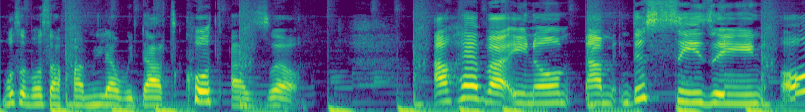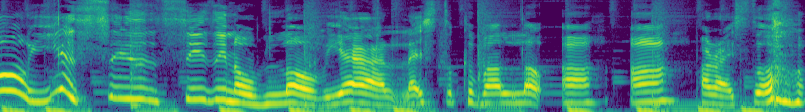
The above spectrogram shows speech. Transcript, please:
most of us are familiar with that quote as well. However, you know, um, this season, oh yes, season season of love. Yeah, let's talk about love. Uh, uh, all right. So,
